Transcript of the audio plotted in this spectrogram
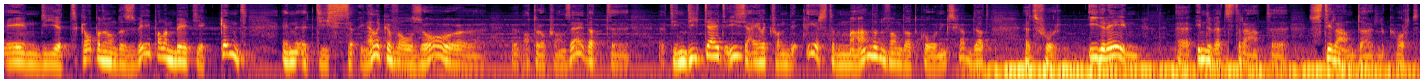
Een die het klappen van de zweep al een beetje kent. En het is in elk geval zo, uh, wat er ook van zei, dat uh, het in die tijd is, eigenlijk van de eerste maanden van dat koningschap, dat het voor iedereen uh, in de wedstraat stilaan duidelijk wordt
